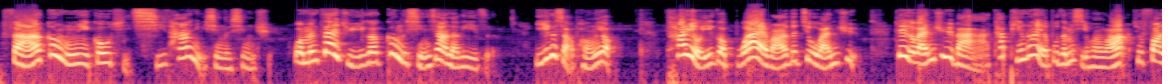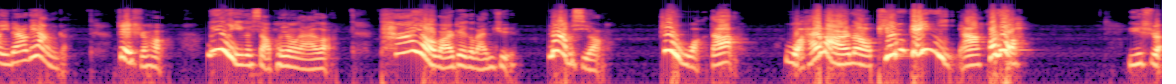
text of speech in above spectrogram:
反而更容易勾起其他女性的兴趣。我们再举一个更形象的例子：一个小朋友，他有一个不爱玩的旧玩具，这个玩具吧，他平常也不怎么喜欢玩，就放一边晾着。这时候，另一个小朋友来了，他要玩这个玩具，那不行，这是我的，我还玩呢，凭什么给你呀？还给我！于是，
